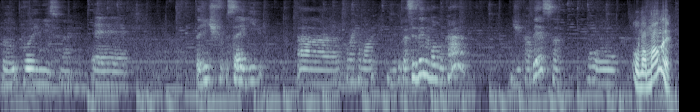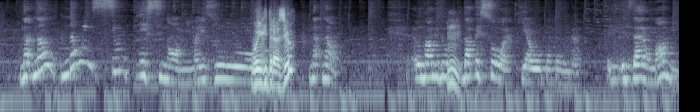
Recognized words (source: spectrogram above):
pelo, pelo início, né? É, a gente segue a. Como é que é o nome? Vocês lembram o nome do cara? De cabeça? Ou. O Momonga? Não, não, não em si esse nome, mas o. O Yggdrasil? Na- não. O nome do, Hum. da pessoa que é o Momonga. Eles eles deram um nome?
